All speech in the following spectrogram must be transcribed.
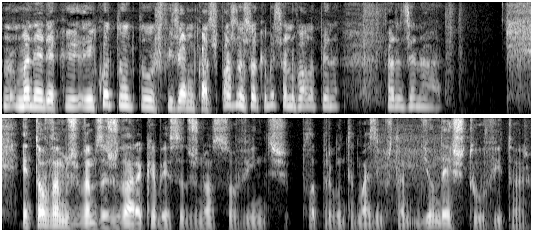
De maneira que, enquanto não nos fizer um bocado de espaço, na sua cabeça não vale a pena estar a dizer nada. Então vamos, vamos ajudar a cabeça dos nossos ouvintes pela pergunta mais importante. De onde és tu, Vítor?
